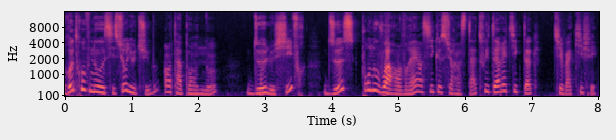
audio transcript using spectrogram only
Retrouve-nous aussi sur YouTube en tapant nom, de le chiffre, Zeus pour nous voir en vrai ainsi que sur Insta, Twitter et TikTok. Tu vas kiffer.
